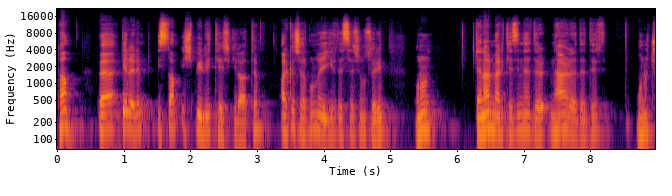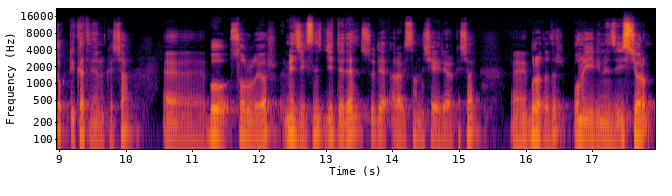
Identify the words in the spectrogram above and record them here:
Tamam. Ve gelelim İslam İşbirliği Teşkilatı. Arkadaşlar bununla ilgili de size şunu söyleyeyim. Bunun genel merkezi nedir, nerededir? Bunu çok dikkat edin arkadaşlar. Ee, bu soruluyor. Ne diyeceksiniz? Cidde'de Suudi Arabistan'ın şehri arkadaşlar. Ee, buradadır. Bunu iyi bilmenizi istiyorum.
